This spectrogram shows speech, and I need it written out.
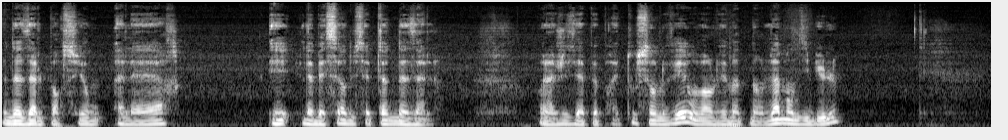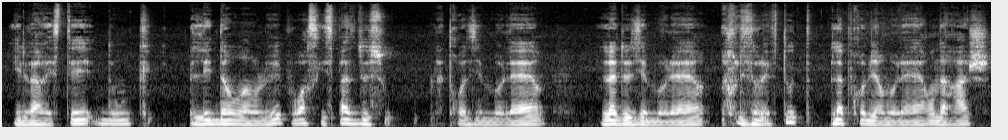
le nasal, portion alaire, et l'abaisseur du septum nasal. Voilà, je les ai à peu près tous enlevés. On va enlever maintenant la mandibule. Il va rester donc les dents à enlever pour voir ce qui se passe dessous. La troisième molaire, la deuxième molaire, on les enlève toutes. La première molaire, on arrache.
